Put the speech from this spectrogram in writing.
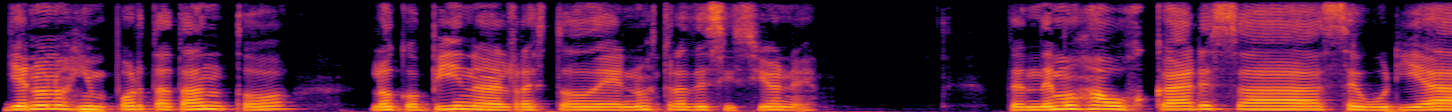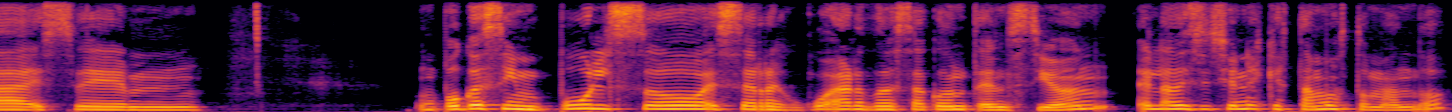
ya no nos importa tanto lo que opina el resto de nuestras decisiones. Tendemos a buscar esa seguridad, ese mm, un poco ese impulso, ese resguardo, esa contención en las decisiones que estamos tomando,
